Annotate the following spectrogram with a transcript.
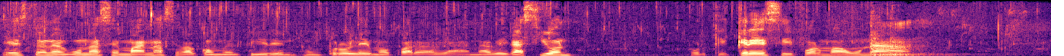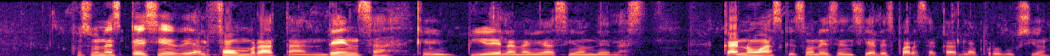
Esto en algunas semanas se va a convertir en un problema para la navegación porque crece y forma una pues una especie de alfombra tan densa que impide la navegación de las canoas que son esenciales para sacar la producción.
